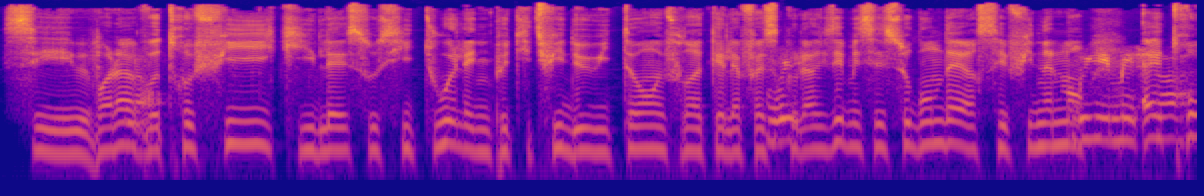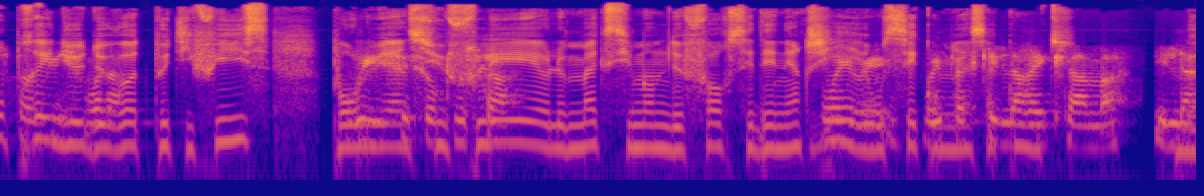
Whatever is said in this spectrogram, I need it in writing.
c'est, voilà, votre fille qui laisse aussi tout. Elle a une petite fille de 8 ans, il faudra qu'elle la fasse scolariser, mais c'est secondaire. C'est finalement être auprès de, votre petit-fils pour lui insuffler le maximum de force et d'énergie. on sait combien ça il La réclame. Il la bah,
